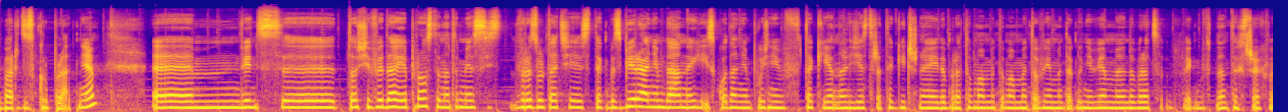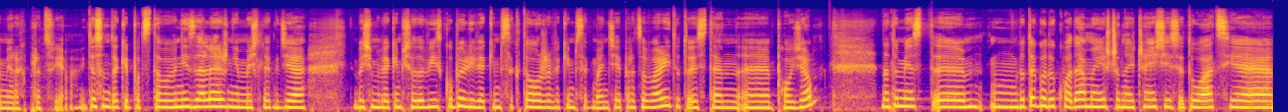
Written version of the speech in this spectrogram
bardzo skrupulatnie. Więc e, to się wydaje proste, natomiast w rezultacie jest jakby zbieraniem danych i składaniem później w takiej analizie strategicznej, dobra, to mamy, to mamy, to wiemy, tego nie wiemy, dobra, co, jakby na tych trzech wymiarach pracujemy. I to są takie podstawowe, niezależnie myślę, gdzie byśmy w jakim środowisku byli, w jakim sektorze, w jakim segmencie pracowali, to to jest ten e, poziom. Natomiast do tego dokładamy jeszcze najczęściej sytuacje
